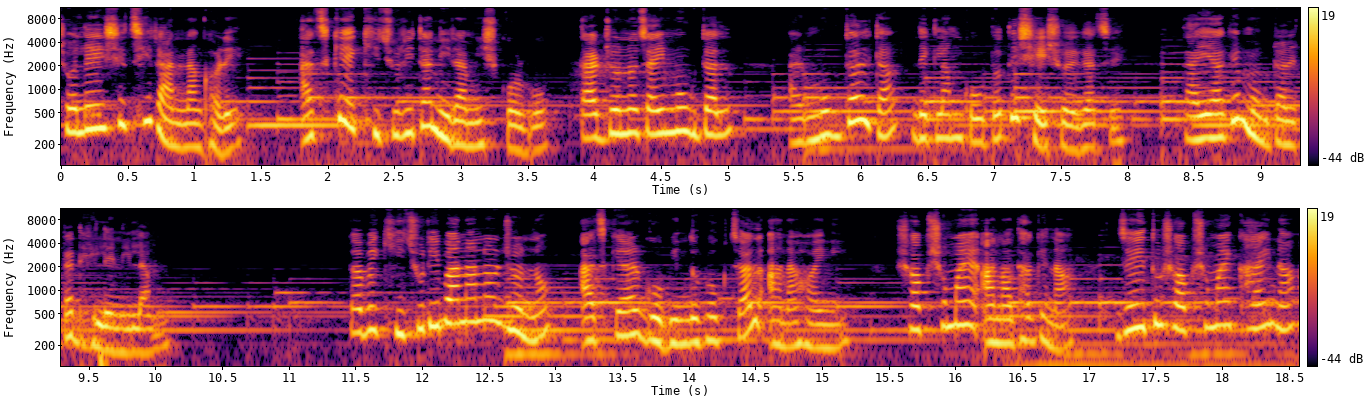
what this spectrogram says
চলে এসেছি রান্নাঘরে। আজকে খিচুড়িটা নিরামিষ করব। তার জন্য চাই মুগ ডাল। আর মুগ ডালটা দেখলাম কৌটোতে শেষ হয়ে গেছে। তাই আগে মুগ ডালটা ঢেলে নিলাম। তবে খিচুড়ি বানানোর জন্য আজকে আর গোবিন্দভোগ চাল আনা হয়নি। সব সময় আনা থাকে না। যেহেতু সব সময় খাই না,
